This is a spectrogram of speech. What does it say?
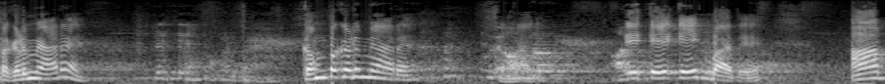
पकड़ में आ रहा है? कम पकड़ में आ रहा है। संभालो। ए, ए, एक बात है। आप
